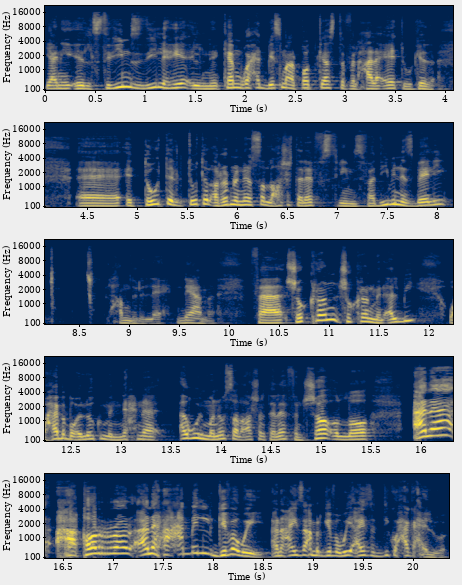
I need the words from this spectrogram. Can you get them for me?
يعني ال streams دي اللي هي اللي كام واحد بيسمع البودكاست في الحلقات وكده. آه ال total ال total قربنا نوصل ل 10000 streams فدي بالنسبة لي الحمد لله نعمة. فشكرا شكرا من قلبي وحابب أقول لكم إن إحنا أول ما نوصل 10000 إن شاء الله أنا هقرر أنا هعمل giveaway أنا عايز أعمل giveaway عايز اديكم حاجة حلوة.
